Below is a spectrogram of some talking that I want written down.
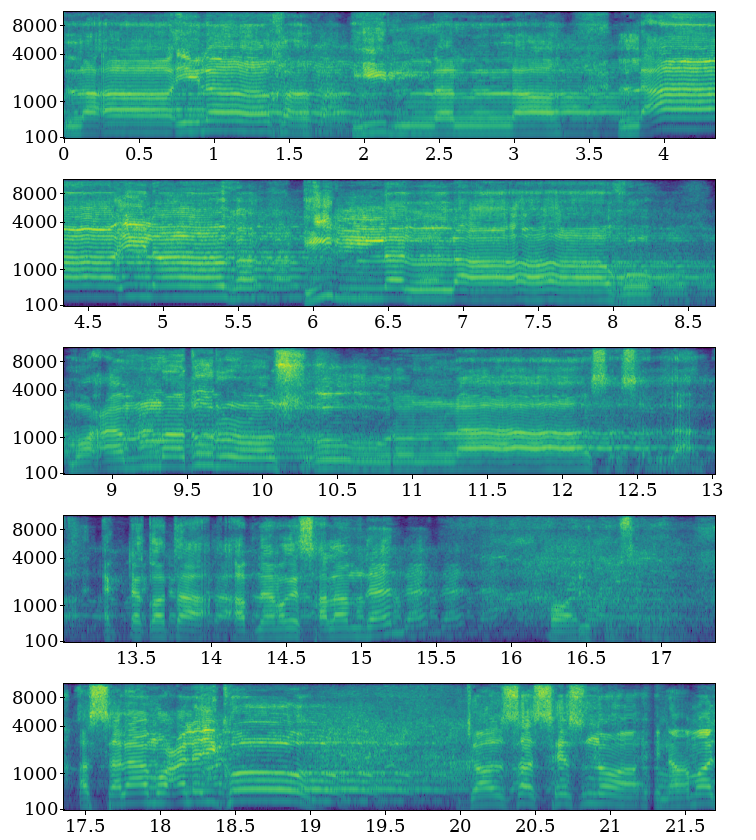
লা ইলাহা ইল্লাল্লাহ। লা ইলাহা ইল্লাল্লাহ। মুহাম্মাদুর রাসূলুল্লাহ সাল্লাম একটা কথা, আপনি আমাকে সালাম দেন? ওয়া আলাইকুম সালাম। আসসালামু আলাইকুম। জলসা শেষ নয়, নামাজ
